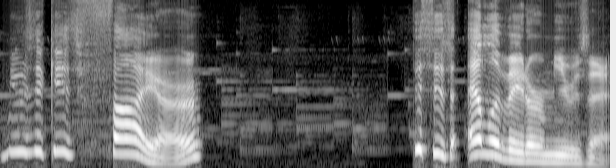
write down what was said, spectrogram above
Music is fire. This is elevator music.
